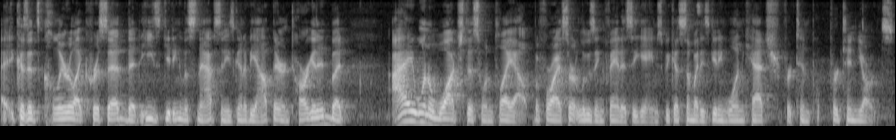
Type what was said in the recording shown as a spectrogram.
because it's clear, like Chris said, that he's getting the snaps and he's going to be out there and targeted. But I want to watch this one play out before I start losing fantasy games because somebody's getting one catch for ten for ten yards.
